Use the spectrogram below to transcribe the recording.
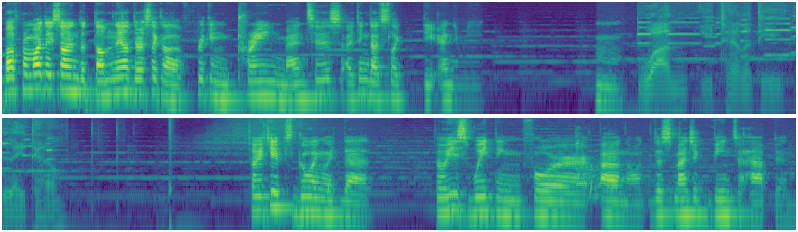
But from what I saw in the thumbnail, there's like a freaking praying mantis. I think that's like the enemy. Hmm. One eternity later. So he keeps going like that. So he's waiting for, I don't know, this magic bean to happen.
